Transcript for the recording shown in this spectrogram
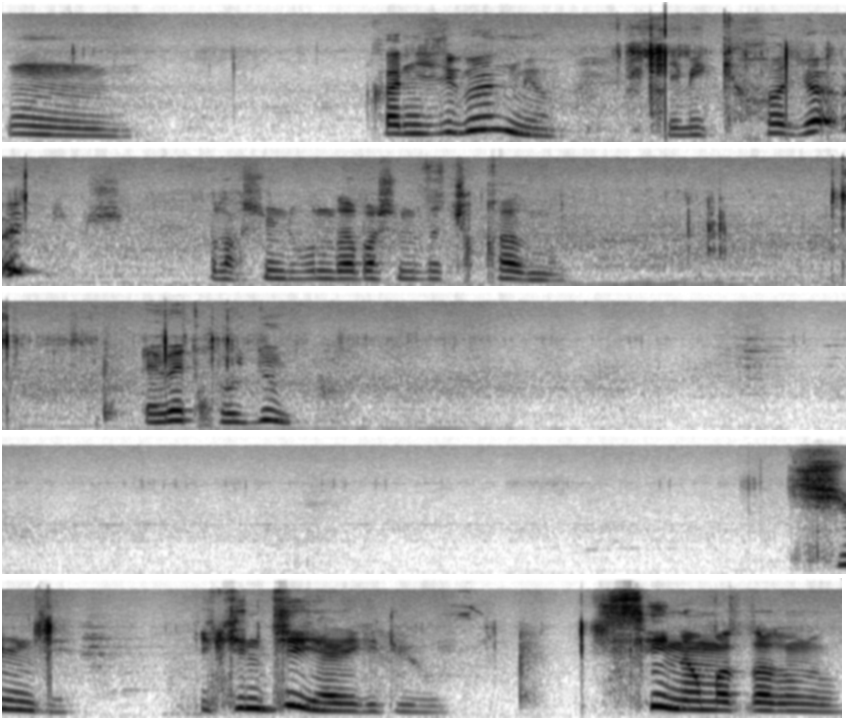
Hmm. Kan izi görmüyor. Demek ki hala ölmemiş. Bak şimdi bunu da başımıza çıkar mı? Evet koydum. Şimdi ikinci yere gidiyoruz. Sinema salonu.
